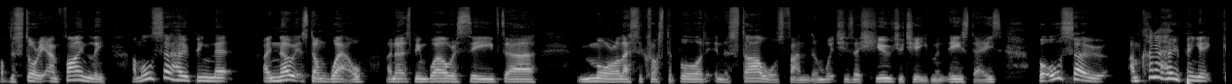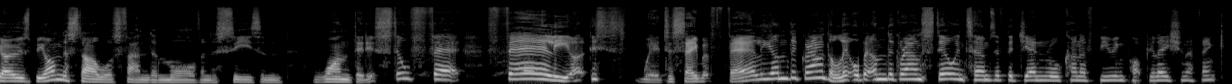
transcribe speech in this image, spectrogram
of the story. And finally, I'm also hoping that I know it's done well. I know it's been well received. Uh, more or less across the board in the Star Wars fandom, which is a huge achievement these days. But also, I'm kind of hoping it goes beyond the Star Wars fandom more than the season one did. It's still fair, fairly. Uh, this is weird to say, but fairly underground, a little bit underground still in terms of the general kind of viewing population. I think.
